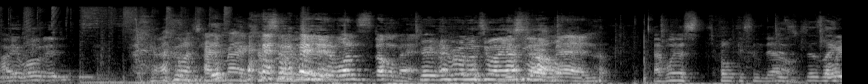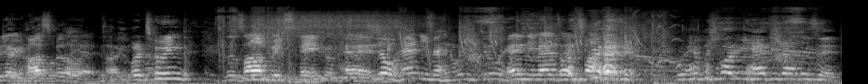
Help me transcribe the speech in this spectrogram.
I loaded. Everyone's handyman except I made it one snowman. Great, everyone knows who I am now. Man. Everyone just focus him down. Just, just Are like we the doing global hospital tar- yet? target We're now. doing the zombie stage with hands. Yo, handyman, what are you doing? Handyman's on fire. Wh- Which one of you handy that is it?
